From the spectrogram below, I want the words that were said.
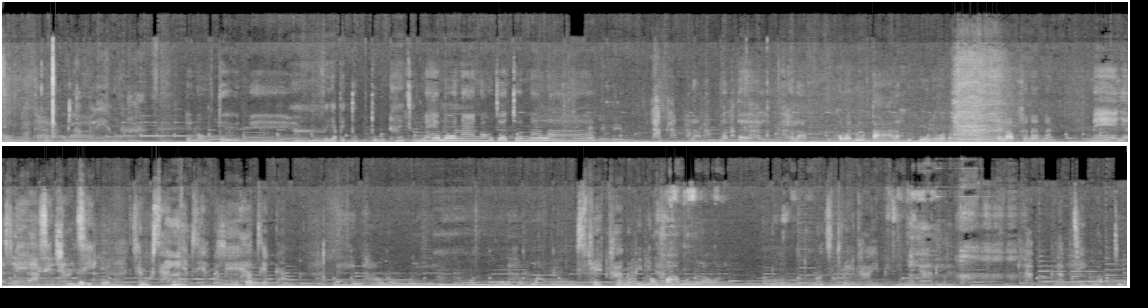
ลงนะคะเพราะว่าแล้วนะคะ เดี๋ยวน้องตื่นแม่ เอออย่าไปตบตูดให้จังแม่โมนาน้องเจอจุนน่ารักเล่นรับรับรับรับรับแต่ใครรับ เพราะว่าดูตาแล้วคือพูเลยว่าแบบใครรับขนาดนั้นแม่อย่าเสียงดังเดี๋ยวฉันบุกเธอนะฉันอุตส่าห์เงียบเสียงนะแม่ห้ามเสียงดังแม่เห็นเท้าน้องไหมไม่นะคะมาแล้วสเตรทปขาระเหมันมาณพี่มีเท่านาฝ่ามือเราอะหนูหนูต้องนอนสเตรทขาอย่างพี่มีนาด้วยนะหลับหลับจริงหลับจริง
